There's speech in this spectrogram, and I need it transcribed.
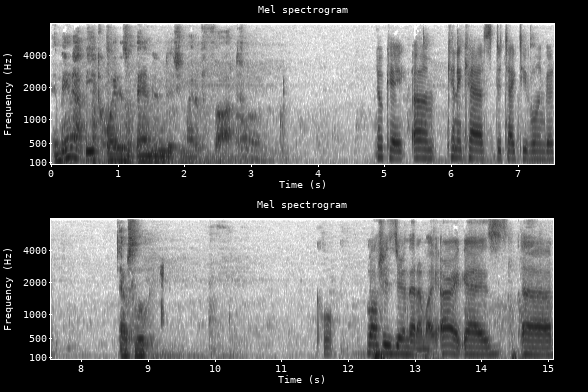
It may not be quite as abandoned as you might have thought. Okay, um, can I cast Detect Evil and Good? Absolutely. Cool. While she's doing that, I'm like, all right, guys. Uh,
